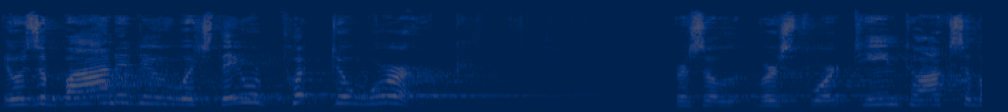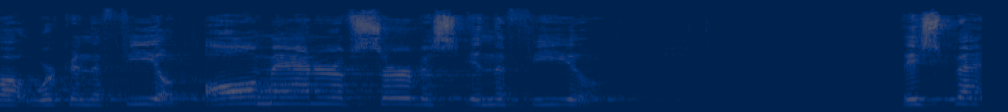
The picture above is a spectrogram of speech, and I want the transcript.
It was a bondage in which they were put to work. Verse, verse 14 talks about work in the field, all manner of service in the field. They spent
